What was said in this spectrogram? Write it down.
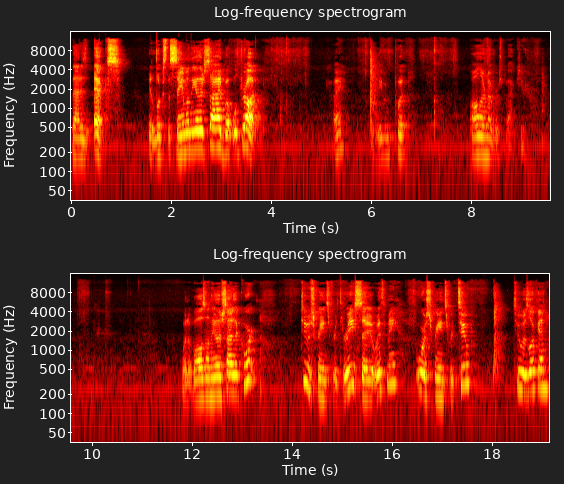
That is X. It looks the same on the other side, but we'll draw it. Okay? We'll even put all our numbers back here. When a ball's on the other side of the court, two screens for three, say it with me. Four screens for two. Two is looking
